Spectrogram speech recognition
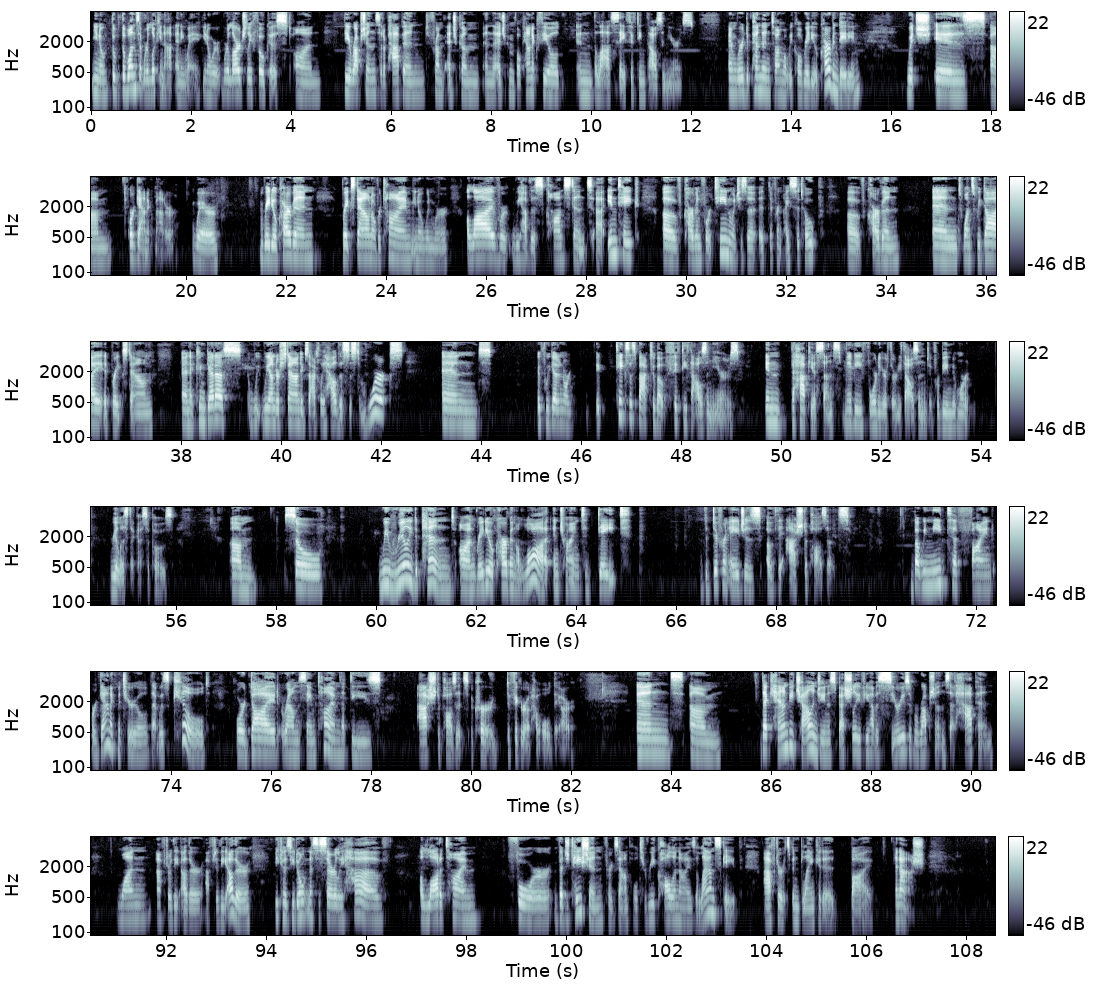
you know the, the ones that we're looking at anyway you know we're, we're largely focused on the eruptions that have happened from Edgecumbe and the Edgecumbe volcanic field in the last say 15,000 years and we're dependent on what we call radiocarbon dating, which is um, organic matter, where radiocarbon breaks down over time. You know, when we're alive, we're, we have this constant uh, intake of carbon 14, which is a, a different isotope of carbon. And once we die, it breaks down and it can get us we, we understand exactly how the system works and if we get an or it takes us back to about 50,000 years in the happiest sense, maybe 40 or 30,000 if we're being a bit more realistic, I suppose. Um, so we really depend on radiocarbon a lot in trying to date the different ages of the ash deposits but we need to find organic material that was killed or died around the same time that these ash deposits occurred to figure out how old they are. And um, that can be challenging, especially if you have a series of eruptions that happen one after the other after the other, because you don't necessarily have a lot of time for vegetation, for example, to recolonize a landscape after it's been blanketed by an ash.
